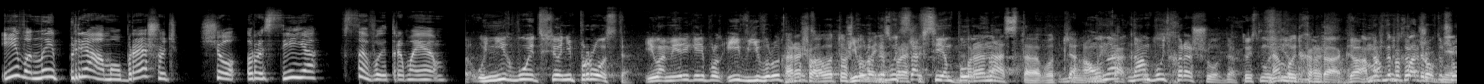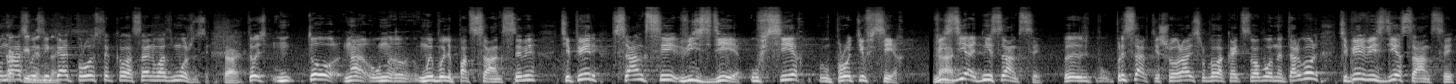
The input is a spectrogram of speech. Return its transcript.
І вони прямо брешуть, що Росія все витримає. У них будет все непросто. И в Америке непросто, и в Европе. Хорошо, будет, а вот то, что Европе Ваня будет совсем плохо. про нас-то, вот да, а у нас, нам будет хорошо, да. То есть мы Нам делаем- будет хорошо. Да, А можно будет хорошо, поподробнее, потому что у нас именно? возникают просто колоссальные возможности. Так. То есть то на, у- мы были под санкциями, теперь санкции везде, у всех против всех. Везде одни санкции. Э, Представьте, что раньше была какая-то свободная торговля, теперь везде санкции.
